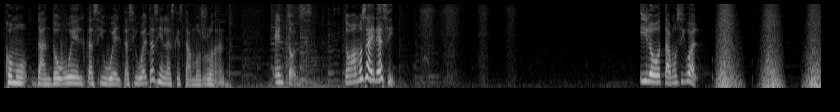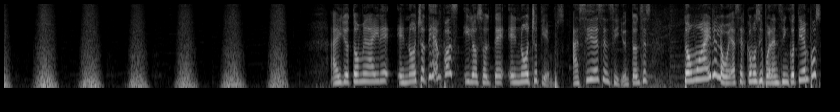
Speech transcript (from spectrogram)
como dando vueltas y vueltas y vueltas y en las que estamos rodando. Entonces, tomamos aire así. Y lo botamos igual. Ahí yo tomé aire en ocho tiempos y lo solté en ocho tiempos. Así de sencillo. Entonces, tomo aire, lo voy a hacer como si fueran cinco tiempos.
